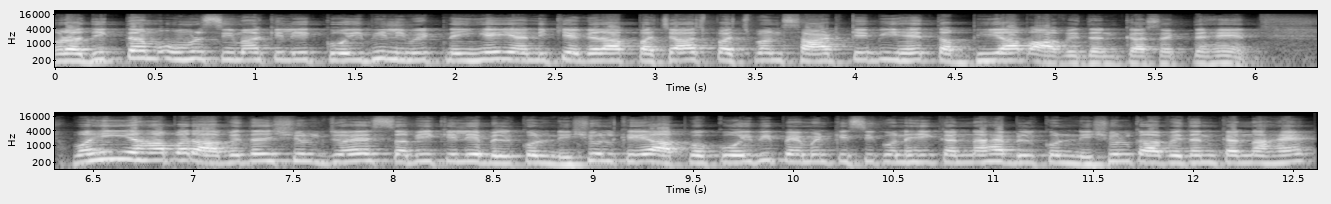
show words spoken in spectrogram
और अधिकतम उम्र सीमा के लिए कोई भी लिमिट नहीं है। यानी कि अगर आप 50 55 60 के भी हैं, तब भी आप आवेदन कर सकते हैं। वहीं यहाँ पर आवेदन शुल्क जो है, सभी के लिए बिल्कुल निःशुल्क है। आपको कोई भी पेमेंट किसी को नहीं करना है, बिल्कुल निःशुल्क आवेदन करना है।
